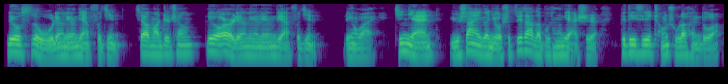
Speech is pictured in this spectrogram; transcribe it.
六四五零零点附近，下方支撑六二零零零点附近。另外，今年与上一个牛市最大的不同点是，BTC 成熟了很多，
